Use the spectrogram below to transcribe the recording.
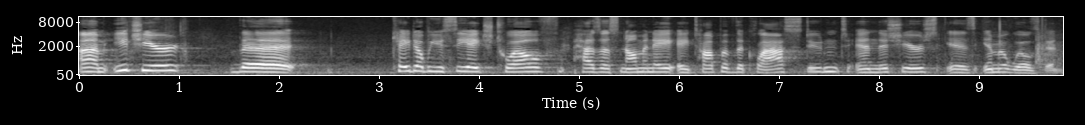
Um, Each year, the KWCH 12 has us nominate a top-of-the-class student, and this year's is Emma Wilsden.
